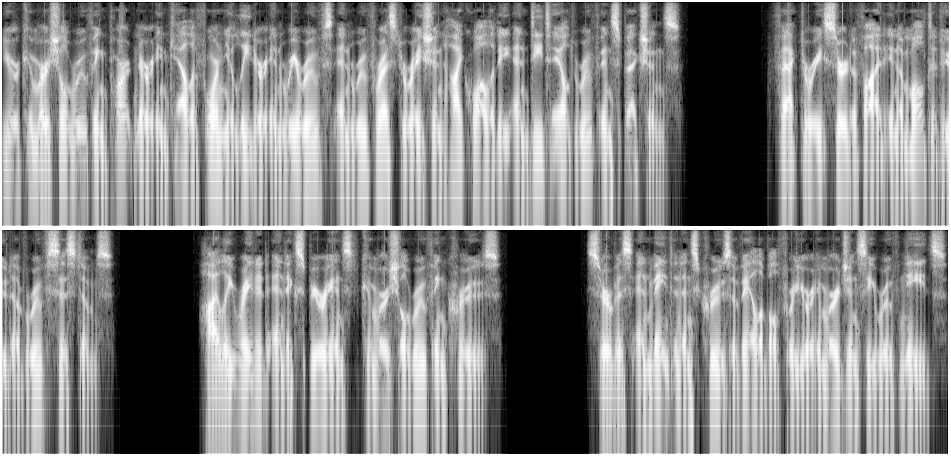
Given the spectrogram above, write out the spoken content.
Your commercial roofing partner in California leader in re-roofs and roof restoration high quality and detailed roof inspections. Factory certified in a multitude of roof systems. Highly rated and experienced commercial roofing crews. Service and maintenance crews available for your emergency roof needs.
